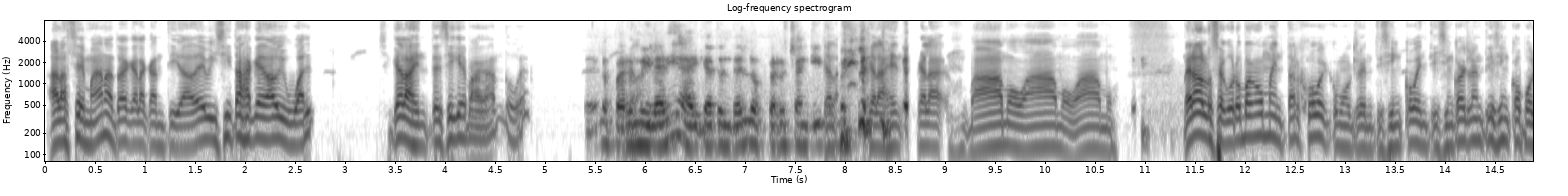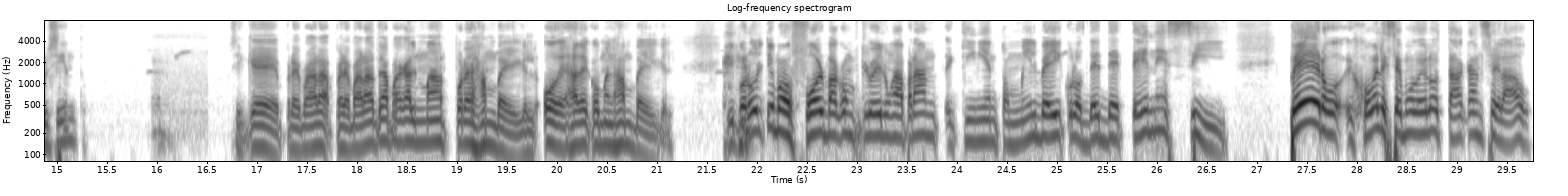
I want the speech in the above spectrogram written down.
a la semana, o sea, que la cantidad de visitas ha quedado igual. Así que la gente sigue pagando, güey. Eh, los perros milenios hay que atender los perros changuitos. Que la, gente, que la, vamos, vamos, vamos. Mira, los seguros van a aumentar, joven, como 35, 25 al 35%. Así que prepara, prepárate a pagar más por el hamburger o deja de comer hamburger. Y por último, Ford va a construir una planta de 500 mil vehículos desde Tennessee. Pero, joven, ese modelo está cancelado.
